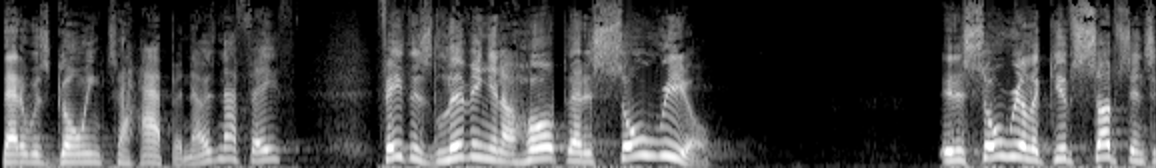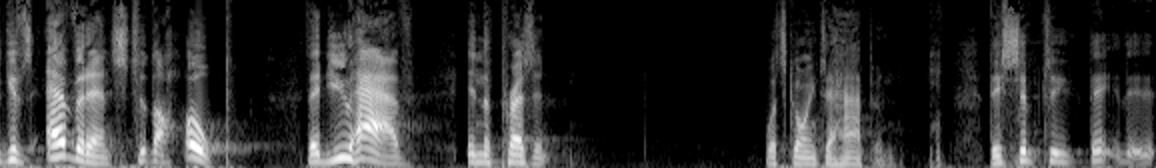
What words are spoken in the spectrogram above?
that it was going to happen. Now, isn't that faith? Faith is living in a hope that is so real. It is so real, it gives substance, it gives evidence to the hope that you have in the present. What's going to happen? They simply, they, they,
